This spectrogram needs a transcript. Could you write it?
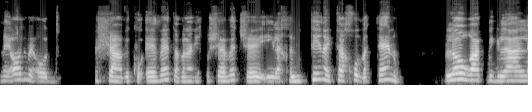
מאוד מאוד קשה וכואבת, אבל אני חושבת שהיא לחלוטין הייתה חובתנו, לא רק בגלל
